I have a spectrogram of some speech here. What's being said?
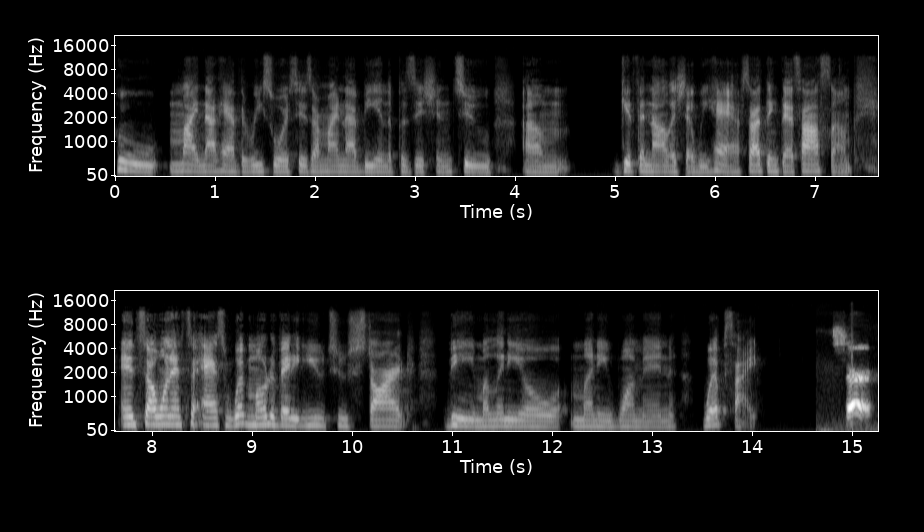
who might not have the resources or might not be in the position to um, get the knowledge that we have. So I think that's awesome. And so I wanted to ask what motivated you to start the Millennial Money Woman website? Sure.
